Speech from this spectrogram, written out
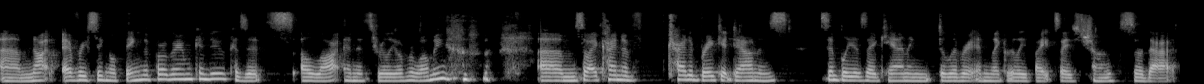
Um, not every single thing the program can do because it's a lot and it's really overwhelming. um, so I kind of try to break it down as simply as I can and deliver it in like really bite sized chunks so that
